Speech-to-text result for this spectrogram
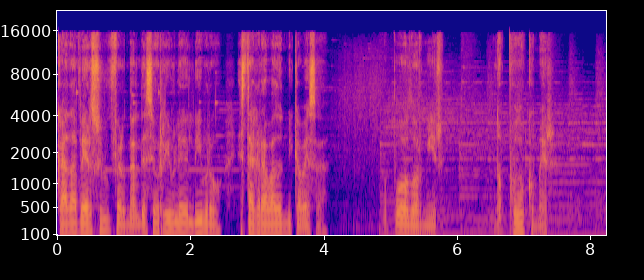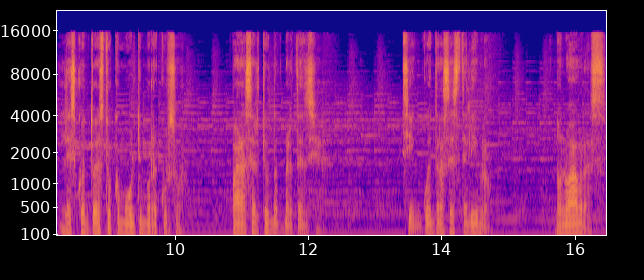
Cada verso infernal de ese horrible libro está grabado en mi cabeza. No puedo dormir. No puedo comer. Les cuento esto como último recurso, para hacerte una advertencia. Si encuentras este libro, no lo abras,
